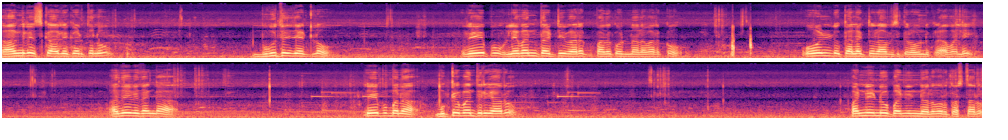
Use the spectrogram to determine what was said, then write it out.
కాంగ్రెస్ కార్యకర్తలు బూత్ ఏజెంట్లు రేపు లెవెన్ థర్టీ వరకు పదకొండున్నర వరకు ఓల్డ్ కలెక్టర్ ఆఫీస్ గ్రౌండ్కి రావాలి. అదేవిధంగా రేపు మన ముఖ్యమంత్రి గారు పన్నెండు పన్నెండున్నర వరకు వస్తారు.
